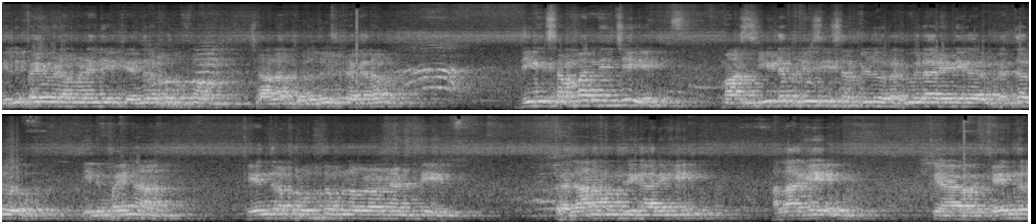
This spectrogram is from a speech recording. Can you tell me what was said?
నిలిపేయడం అనేది కేంద్ర ప్రభుత్వం చాలా దురదృష్టకరం. దీనికి సంబంధించి మా సిడబ్ల్యూసి సభ్యులు రఘువీరారెడ్డి గారు పెద్దలు దీనిపైన కేంద్ర ప్రభుత్వంలో ఉన్నటువంటి ప్రధానమంత్రి గారికి అలాగే కేంద్ర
